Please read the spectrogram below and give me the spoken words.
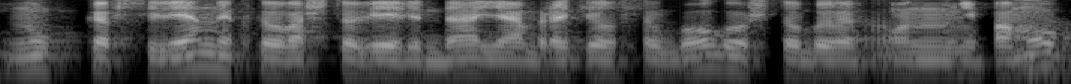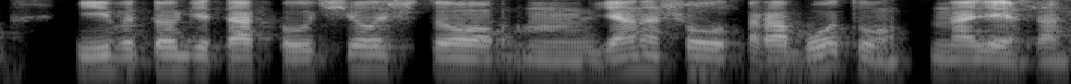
ну, ко Вселенной, кто во что верит, да, я обратился к Богу, чтобы он мне помог. И в итоге так получилось, что я нашел работу на лето.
